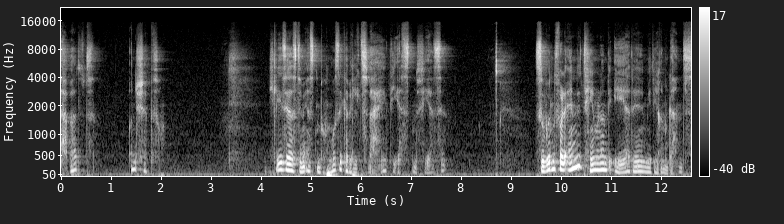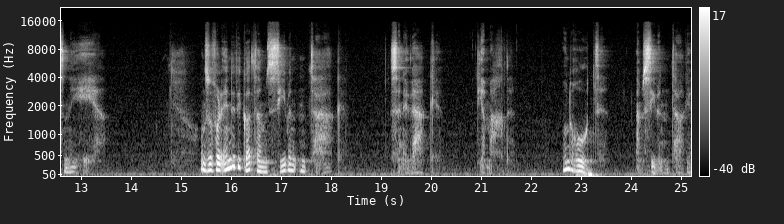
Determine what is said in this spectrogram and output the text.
Sabbat und Schöpfung. Ich lese aus dem ersten Buch Mose, Kapitel 2, die ersten Verse. So wurden vollendet Himmel und Erde mit ihrem ganzen Heer. Und so vollendete Gott am siebenten Tag seine Werke, die er machte, und ruhte am siebenten Tage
